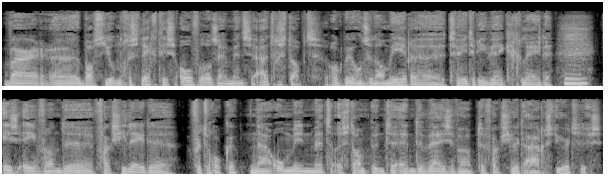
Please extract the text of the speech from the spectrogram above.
waar uh, Bastion geslecht is. Overal zijn mensen uitgestapt. Ook bij ons in Almere twee, drie weken geleden hmm. is een van de fractieleden vertrokken. Naar onmin met standpunten en de wijze waarop de fractie werd aangestuurd. Dus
